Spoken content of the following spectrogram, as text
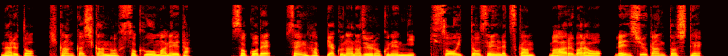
なると、機関下士官の不足を招いた。そこで、1876年に基礎一等戦列艦、マールバラを練習艦として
